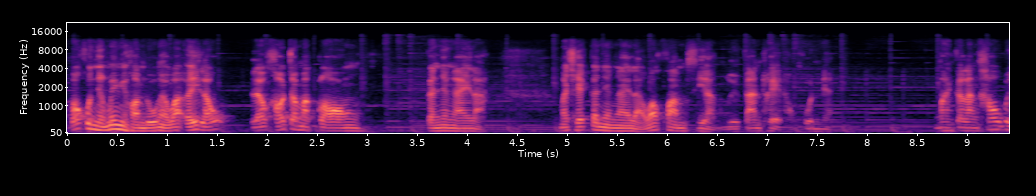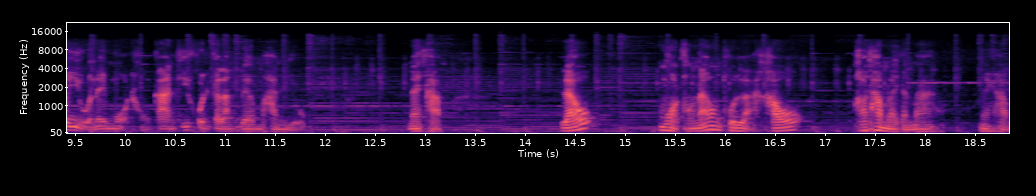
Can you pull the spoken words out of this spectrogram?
เพราะคุณยังไม่มีความรู้ไงว่า เอ้ยแล้ว แล้วเขาจะมากรองกันยังไงล่ะ มาเช็คกันยังไงล่ะว่าความเสี่ยงหรือการเทรดของคุณเนี่ย มันกำลังเข้าไปอยู่ในโหมดของการที่คุณกำลังเดิมพันอยู่นะครับ แล้วโหมดของนักลงทุนล่ะเขาเขาทำอะไรกันบ้างนะครับ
